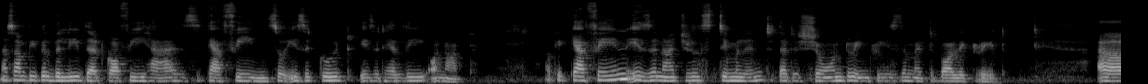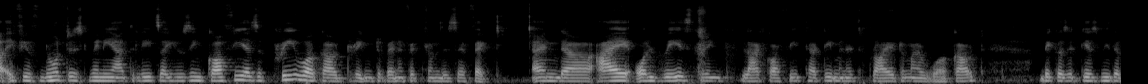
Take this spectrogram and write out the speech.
Now some people believe that coffee has caffeine. So is it good? Is it healthy or not? Okay caffeine is a natural stimulant that is shown to increase the metabolic rate. Uh, if you've noticed many athletes are using coffee as a pre-workout drink to benefit from this effect. And uh, i always drink black coffee 30 minutes prior to my workout because it gives me the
